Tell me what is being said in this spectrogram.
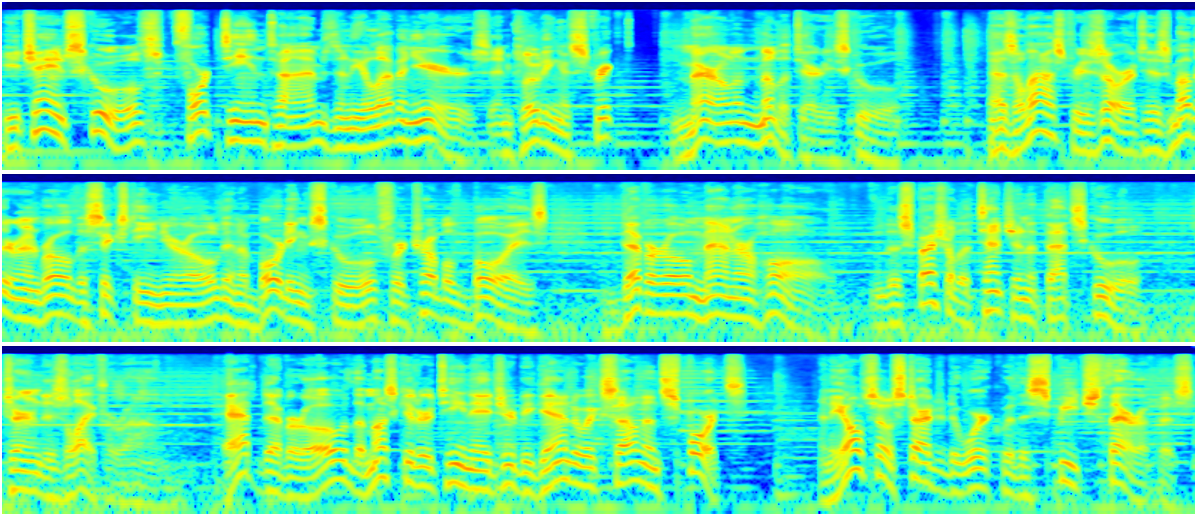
He changed schools 14 times in 11 years, including a strict Maryland military school. As a last resort, his mother enrolled the 16-year-old in a boarding school for troubled boys, Devereux Manor Hall. The special attention at that school turned his life around. At Devereux, the muscular teenager began to excel in sports, and he also started to work with a speech therapist.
